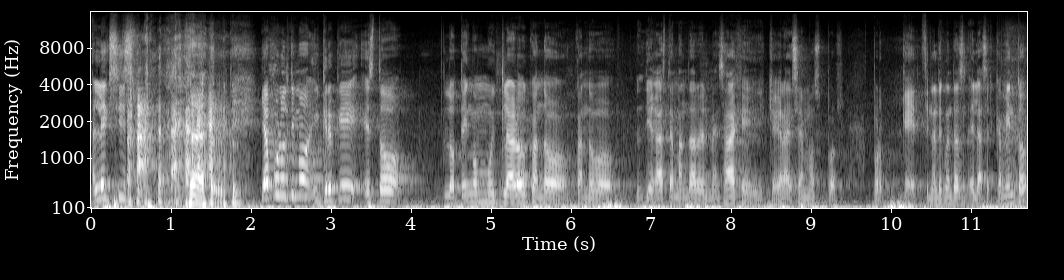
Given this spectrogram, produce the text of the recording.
Alexis, ya por último, y creo que esto lo tengo muy claro cuando, cuando llegaste a mandar el mensaje y que agradecemos por, por que al final de cuentas el acercamiento.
